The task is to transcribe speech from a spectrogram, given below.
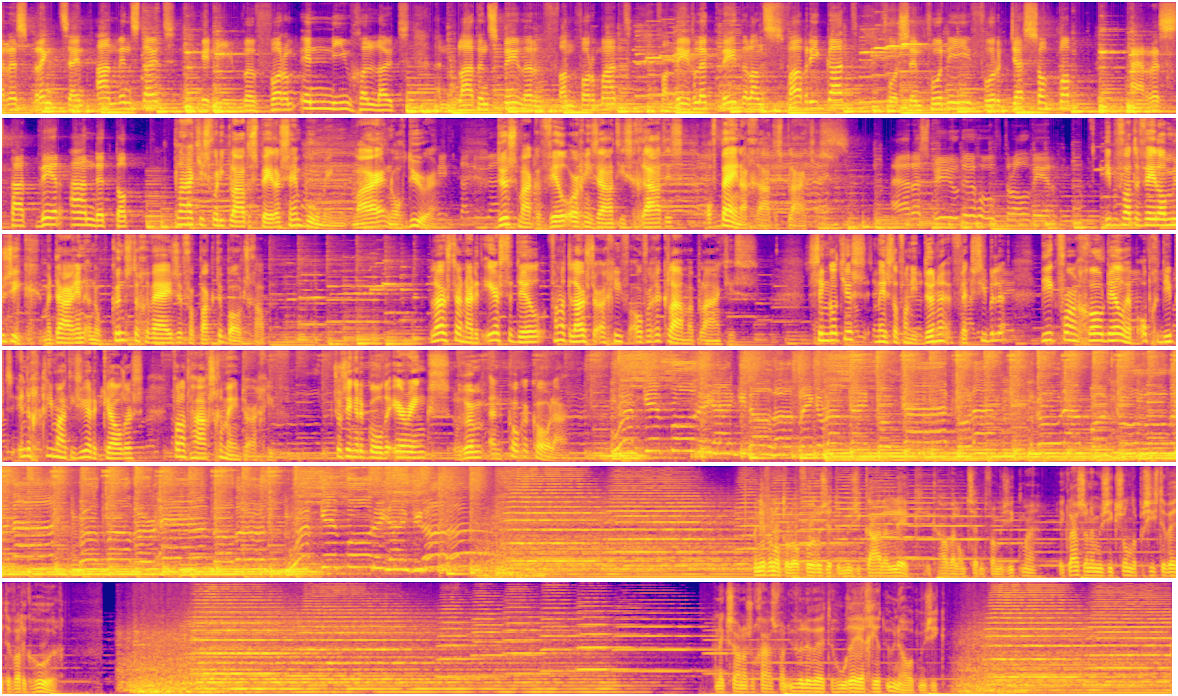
RS brengt zijn aanwinst uit, in nieuwe vorm, in nieuw geluid. Een platenspeler van formaat, van degelijk Nederlands fabrikaat. Voor symfonie, voor jazz of pop, RS staat weer aan de top. Plaatjes voor die platenspelers zijn booming, maar nog duur. Dus maken veel organisaties gratis of bijna gratis plaatjes. RS speelt de hoofdrol weer. Die bevatten veelal muziek, met daarin een op kunstige wijze verpakte boodschap. Luister naar dit eerste deel van het luisterarchief over reclameplaatjes. Singeltjes, meestal van die dunne, flexibele, die ik voor een groot deel heb opgediept in de geklimatiseerde kelders van het Haags gemeentearchief. Zo zingen de Golden Earrings, Rum en Coca-Cola. Meneer Van Otterlo, voor u zit een muzikale leek. Ik hou wel ontzettend van muziek, maar ik luister naar muziek zonder precies te weten wat ik hoor. En ik zou nou zo graag eens van u willen weten, hoe reageert u nou op muziek?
